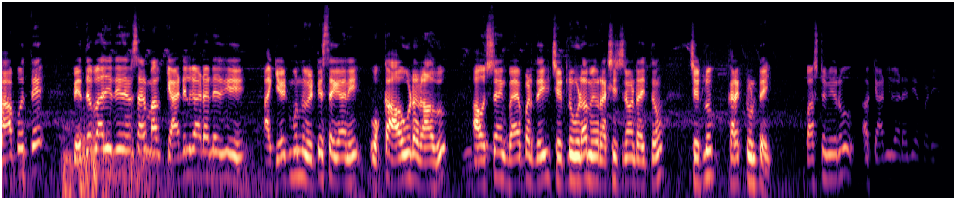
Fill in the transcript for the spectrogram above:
కాకపోతే పెద్ద బాధ్యత ఏంటంటే సార్ మాకు క్యాటిల్ గార్డ్ అనేది ఆ గేట్ ముందు పెట్టిస్తే కానీ ఒక్క ఆవు కూడా రాదు. ఆ వచ్చడానికి భయపడతాయి. చెట్లు కూడా మేము రక్షించినట్టు అవుతాం. చెట్లు కరెక్ట్ ఉంటాయి. ఫస్ట్ మీరు ఆ క్యాటిల్ గార్డ్ అయితే ఏర్పడేయండి సార్.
